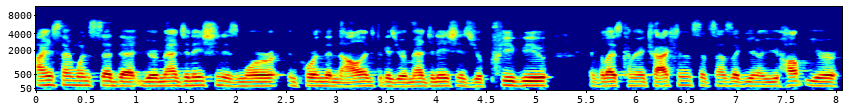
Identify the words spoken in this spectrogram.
Einstein once said that your imagination is more important than knowledge because your imagination is your preview of your life's coming attractions. So it sounds like you know you help your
